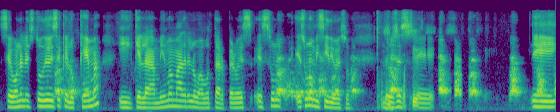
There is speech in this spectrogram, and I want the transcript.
según el estudio, dice que lo quema y que la misma madre lo va a votar, pero es, es, un, es un homicidio eso. Entonces, eh, y,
